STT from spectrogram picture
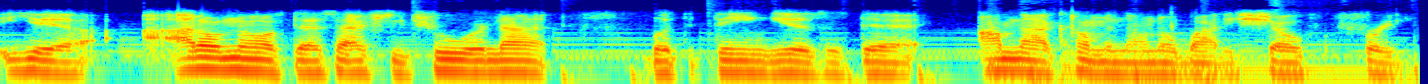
yeah, I don't know if that's actually true or not, but the thing is, is that I'm not coming on nobody's show for free.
